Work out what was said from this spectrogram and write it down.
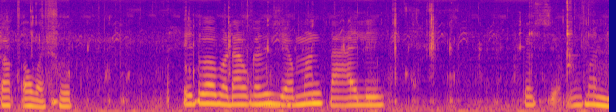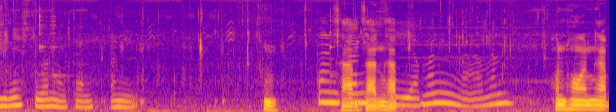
ตักเอาไว้ชดเห็นว่าบ่ดำกันเสียมันตายเลยกันเสียมันมันอยู่ในสวนเหมือนกัน อันนี้กันสามชั้นครับเสียมันหนามันฮอนๆครับ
